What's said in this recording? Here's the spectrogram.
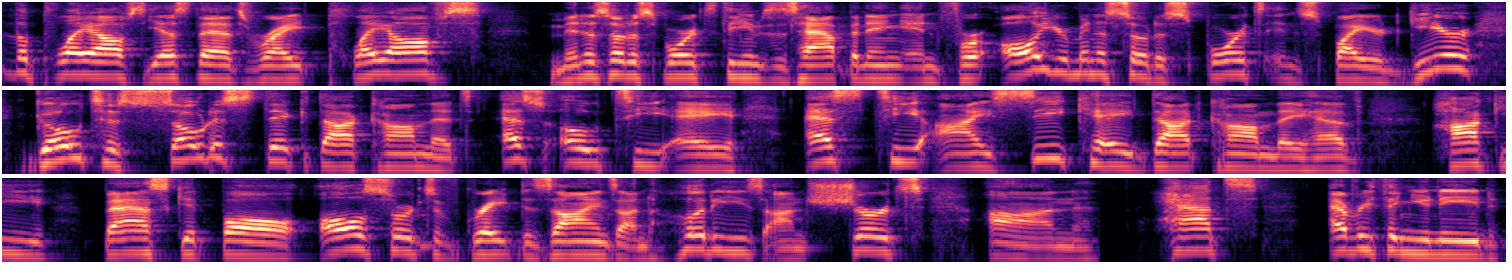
the playoffs. Yes, that's right. Playoffs. Minnesota sports teams is happening. And for all your Minnesota sports inspired gear, go to sotastick.com. That's S O T A S T I C K.com. They have hockey, basketball, all sorts of great designs on hoodies, on shirts, on hats everything you need.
